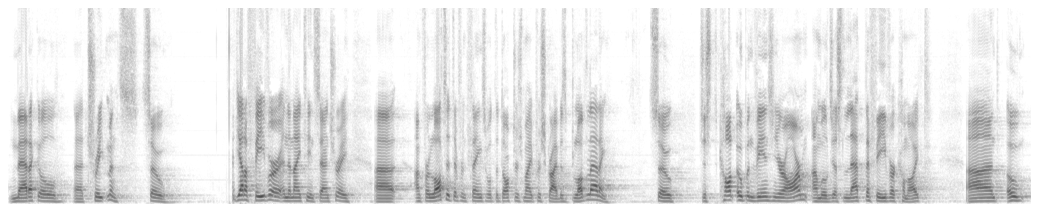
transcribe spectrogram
medical uh, treatments. So if you had a fever in the 19th century, uh, and for lots of different things, what the doctors might prescribe is bloodletting. So just cut open veins in your arm, and we'll just let the fever come out. And oh,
